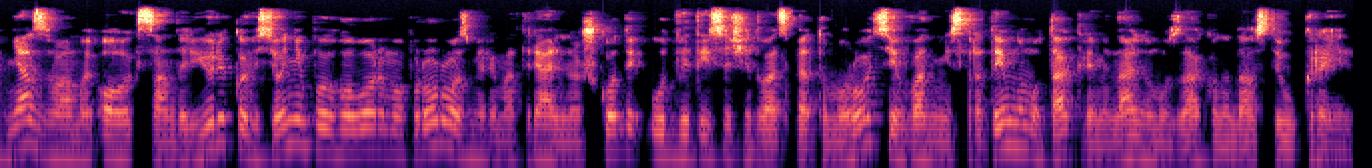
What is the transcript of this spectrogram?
дня, з вами Олександр Юріков. І Сьогодні поговоримо про розміри матеріальної шкоди у 2025 році в адміністративному та кримінальному законодавстві України.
